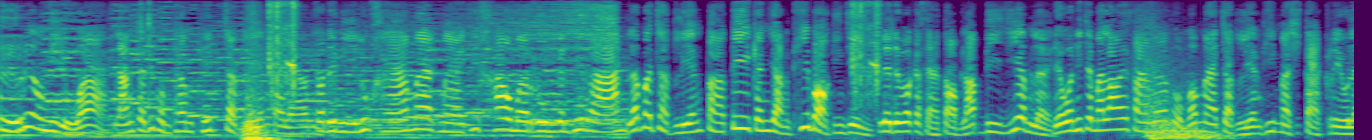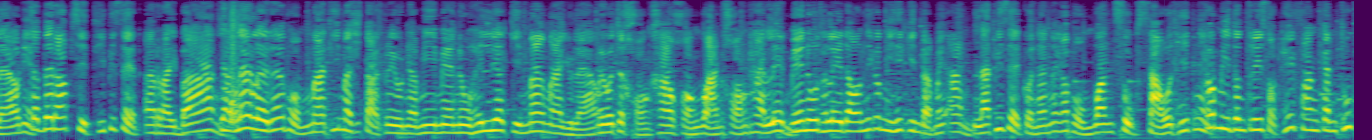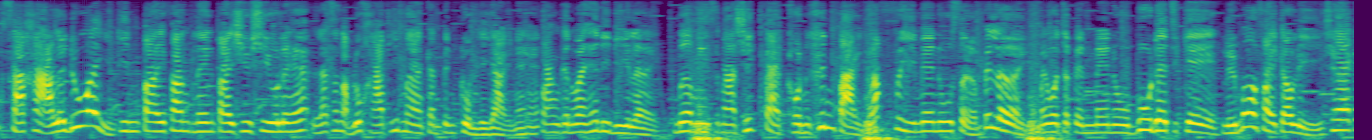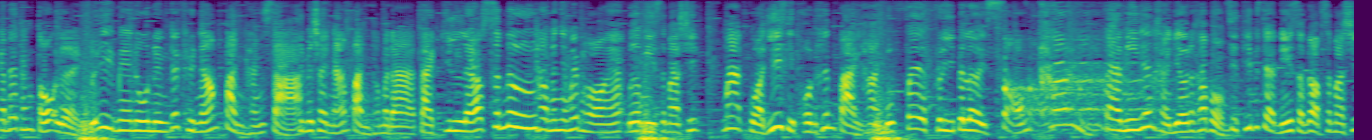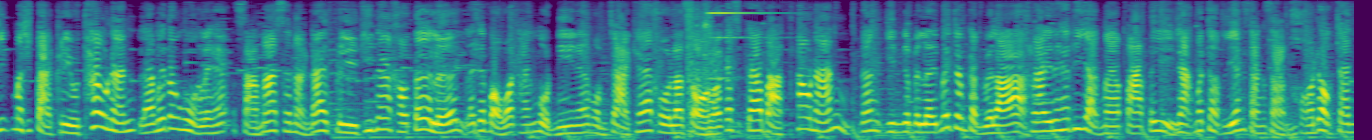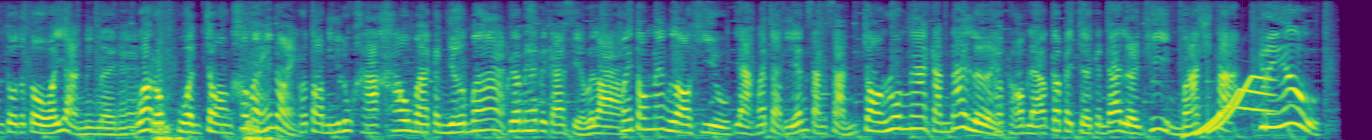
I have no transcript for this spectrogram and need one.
คือเรื่องมีอยู่ว่า หลังจากที่ผมทำคลิปจัดเลี้ยงไปแล้วเนี่ยก็ได้มีลูกค้ามากมายที่เข้ามารุมกันที่ร้าน แล้วมาจัดเลี้ยงปาร์ตี้กันอย่างที่บอกจริงๆเรียกได้ว่ากระแสตอบรับดีเยี่ยมเลย เดี๋ยววันนี้จะมาเล่าให้ฟังนะครับผมว่ามาจัดเลี้ยงที่มาชิตากริลแล้วเนี่ยจะได้รับสิทธิพิเศษอะไรบ้าง อย่างแรกเลยนะครับผมมาที่มาชิตากริลเนี่ยมีเมนูให้เลือกกินมากมายอยู่แล้ว ไม่ว่าจะของคาวของหวานของทานเล่น เมนูทะเลดองนี่ก็มีให้กินแบบไม่อั้นและพิเศษกว่านั้นนะครับผมวันศุกร์เสาร์อาทิตย์เนี่ยก็มีดนตรีสดให้ฟังกันทุกสาขาเลยด้วย กินไปฟังเพลงไปชิลเลยฮะ และสำหรับลูกค้าที่มากันเป็นกลุ่มใหญ่ๆนะฮะ ฟังกันไว้ให้ดีๆเลย เมื่อมีสมาชิก 8 คนขึ้นไป รับฟรีเมนูเสริมไปเลย ไม่ว่าจะเป็นเมนูบูเดจิเก หรือหม้อไฟเกาหลีแชร์กันได้ทั้งโต๊ะเลย หรืออีกเมนูหนึ่งก็คือน้ำปั่นหันษาที่ไม่ใช่น้ำปั่นธรรมดา แต่กินแล้วสนุกเท่านั้นยังไม่พอฮะเมื่อมีสมาชิกมากกว่า 20 คนขึ้นไปทานบุฟเฟ่ฟรีไปเลย2ท่านแต่มีเงื่อนไขเดียวนะครับผมสิทธิพิเศษนี้สำหรับสมาชิกมาชิตากริวเท่านั้น แล้วไม่ต้องห่วงเลยฮะสามารถสมัครได้ฟรีที่หน้าเคาน์เตอร์เลย และจะบอกว่าทั้งหมดนี้นะผมจ่ายแค่คนละ 299 บาทเท่านั้น นั่งกินกันไปเลยไม่จำกัดเวลาใครนะฮะที่อยากมาปาร์ตี้ อยากมาจัดเลี้ยงสังสรรค์ขอดอกจันตัวโตๆไว้อย่างหนึ่งเลยนะ ว่ารบกวนจองเข้ามาให้หน่อย เพราะตอนนี้ลูกค้าเข้ามากันเยอะมาก เพื่อไม่ให้เป็นการเสียเวลาไม่ต้องนั่งรอคิว อยากมาจัดเลี้ยงสังสรรค์จองล่วงหน้ากันได้เลยถ้าพร้อมแล้วก็ไปเจอกันได้เลยที่มาชิตะกริล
